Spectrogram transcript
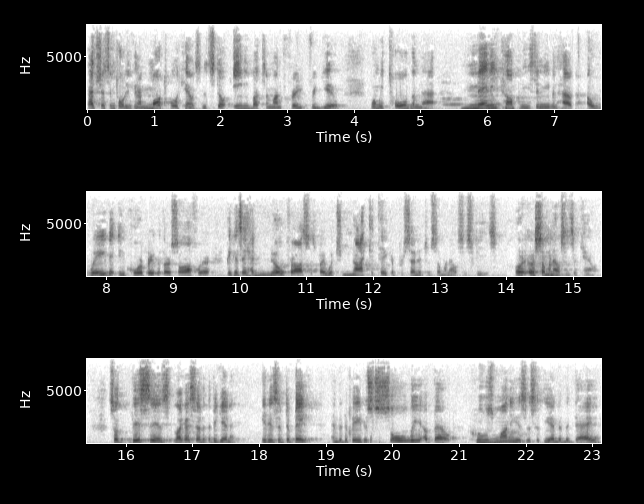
That's just in total. You can have multiple accounts, and it's still 80 bucks a month for, for you. When we told them that, many companies didn't even have a way to incorporate with our software because they had no process by which not to take a percentage of someone else's fees or, or someone else's account. So this is, like I said at the beginning, it is a debate, and the debate is solely about whose money is this at the end of the day,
